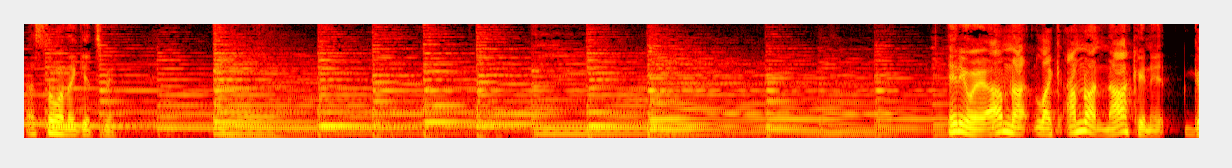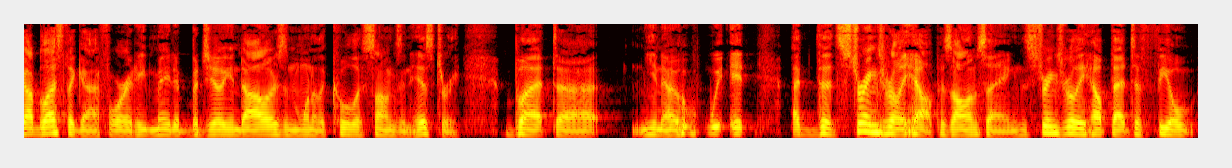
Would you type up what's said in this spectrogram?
That's the one that gets me. Anyway, I'm not like I'm not knocking it. God bless the guy for it. He made a bajillion dollars and one of the coolest songs in history. But uh, you know, we, it uh, the strings really help. Is all I'm saying. The strings really help that to feel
